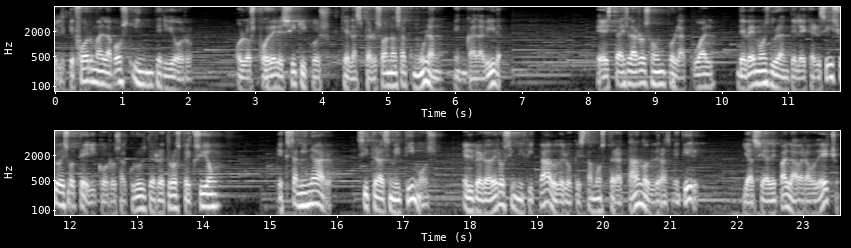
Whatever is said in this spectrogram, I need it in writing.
el que forma la voz interior o los poderes psíquicos que las personas acumulan en cada vida. Esta es la razón por la cual debemos durante el ejercicio esotérico Rosacruz de retrospección examinar si transmitimos el verdadero significado de lo que estamos tratando de transmitir, ya sea de palabra o de hecho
